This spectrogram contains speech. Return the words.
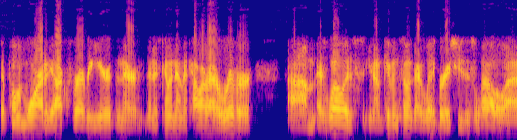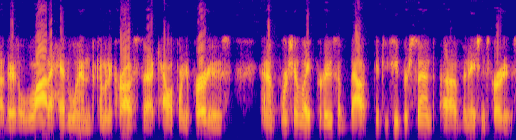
They're pulling more out of the aquifer every year than they're than is coming down the Colorado River, um, as well as you know, given some of their labor issues as well. Uh, there's a lot of headwinds coming across uh, California produce, and unfortunately, produce about 52% of the nation's produce.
